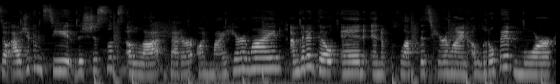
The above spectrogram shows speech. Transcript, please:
So as you can see, this just looks a lot better on my hairline. I'm gonna go in and pluck this hairline a little bit more.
